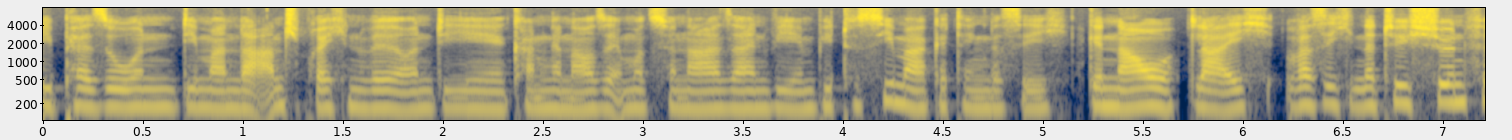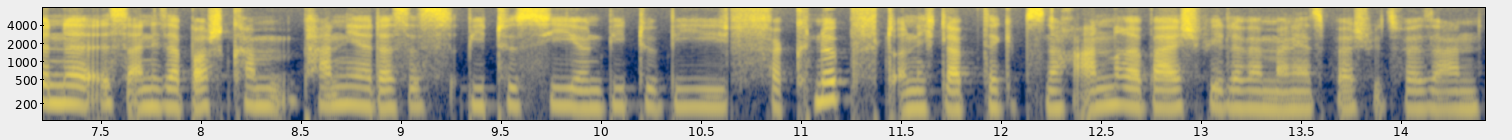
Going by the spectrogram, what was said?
die Person, die man da ansprechen will und die kann genauso emotional sein wie im B2C-Marketing. Das sehe ich genau gleich. Was ich natürlich schön finde, ist an dieser Bosch-Kampagne, dass es B2C und B2B verknüpft und ich glaube, da gibt es noch andere Beispiele, wenn man jetzt beispielsweise an,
